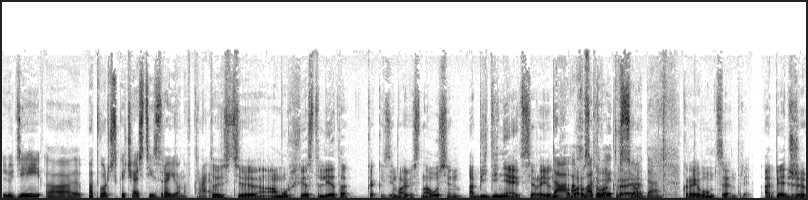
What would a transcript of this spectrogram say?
людей а, по творческой части из районов края. То есть э, Амурфест лето, как и зима, весна, осень, объединяет все районы да, Хабаровского края всё, да. в краевом центре. Опять же,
